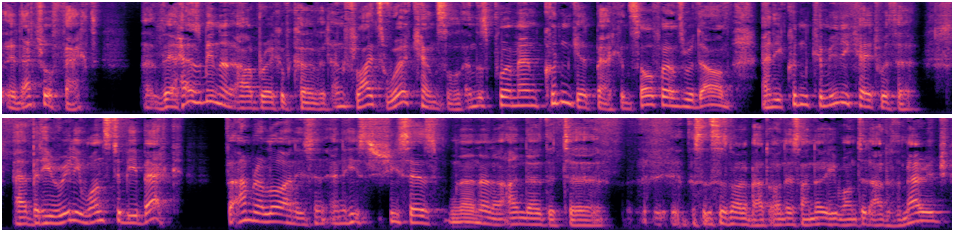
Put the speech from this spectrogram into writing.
in actual fact, uh, there has been an outbreak of COVID and flights were cancelled and this poor man couldn't get back and cell phones were down and he couldn't communicate with her. Uh, but he really wants to be back for amra lo. And, and he, she says, no, no, no, I know that uh, this, this is not about ones. I know he wanted out of the marriage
